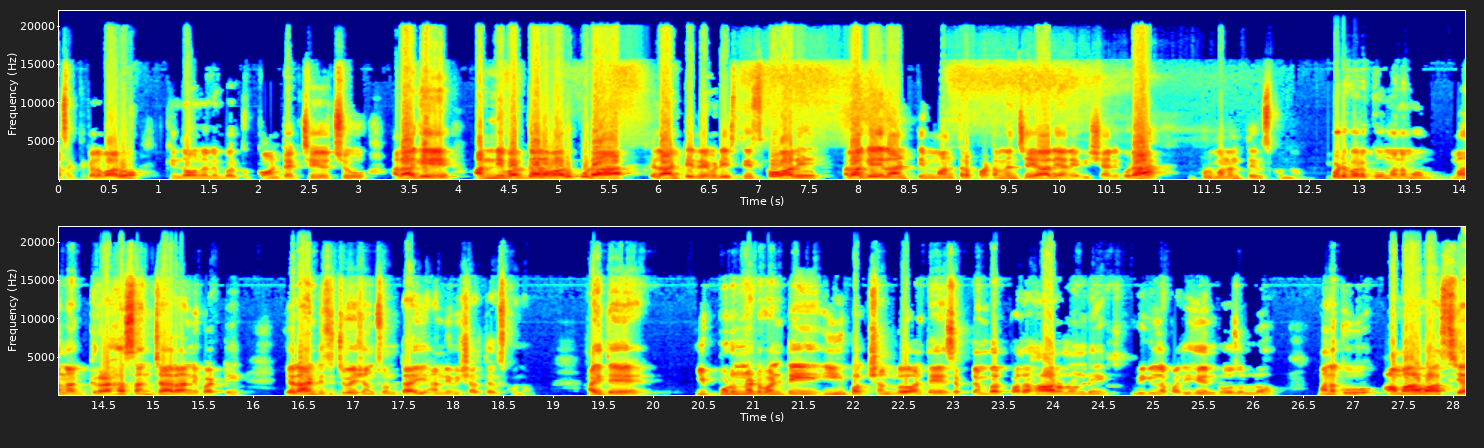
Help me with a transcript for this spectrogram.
ఆసక్తి కలవారు కింద ఉన్న నెంబర్కు కాంటాక్ట్ చేయొచ్చు. అలాగే అన్ని వర్గాల వారు కూడా ఎలాంటి రెమెడీస్ తీసుకోవాలి అలాగే ఎలాంటి మంత్ర పఠనం చేయాలి అనే విషయాన్ని కూడా ఇప్పుడు మనం తెలుసుకుందాం. ఇప్పటి వరకు మనము మన గ్రహ సంచారాన్ని బట్టి ఎలాంటి సిచ్యువేషన్స్ ఉంటాయి అన్ని విషయాలు తెలుసుకుందాం. అయితే ఇప్పుడున్నటువంటి ఈ పక్షంలో అంటే సెప్టెంబర్ పదహారు నుండి మిగిలిన పదిహేను రోజుల్లో మనకు అమావాస్య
